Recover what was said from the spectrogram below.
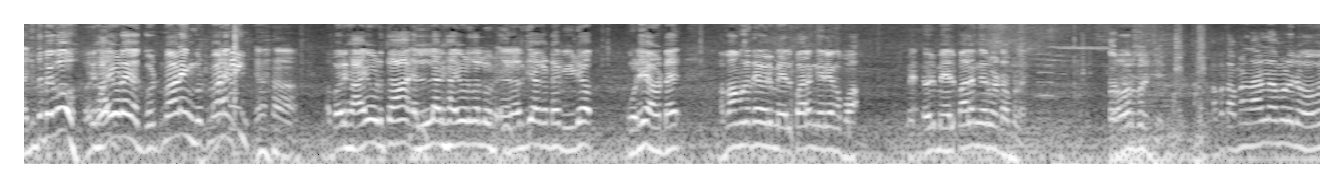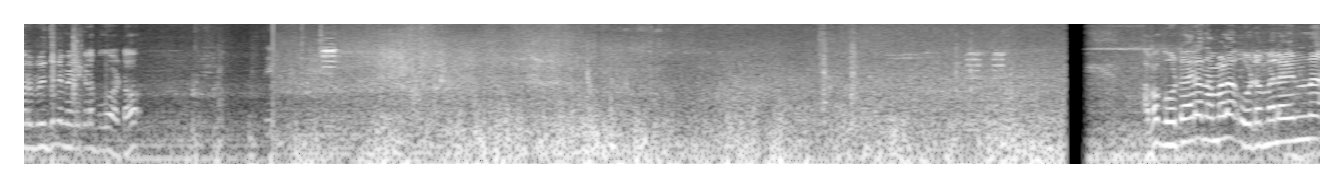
അജിത് ബേബു ഒരു ഹായ് കൊടുക്കുക ഗുഡ് മോർണിംഗ് ഗുഡ് മോർണിംഗ് അപ്പോൾ ഒരു ഹായ് കൊടുത്താ എല്ലാവരും ഹായ് കൊടുത്തല്ലോ എനർജി ആകട്ടെ വീഡിയോ പൊളിയാവട്ടെ. അപ്പോൾ നമുക്ക് ദേ ഒരു മേൽപ്പാലം കയറി അങ്ങ് പോവാം. ഒരു മേൽപ്പാലം കയറി കേട്ടോ നമ്മൾ. ഓവർ ബ്രിഡ്ജ് അപ്പൊ തമിഴ്നാട്ടിൽ നമ്മൾ ഒരു ഓവർ ബ്രിഡ്ജിന് മേടിക്കടെ പോകും കേട്ടോ. അപ്പൊ കൂട്ടുകാരെ നമ്മൾ ഉടുമലയിൽ നിന്ന്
